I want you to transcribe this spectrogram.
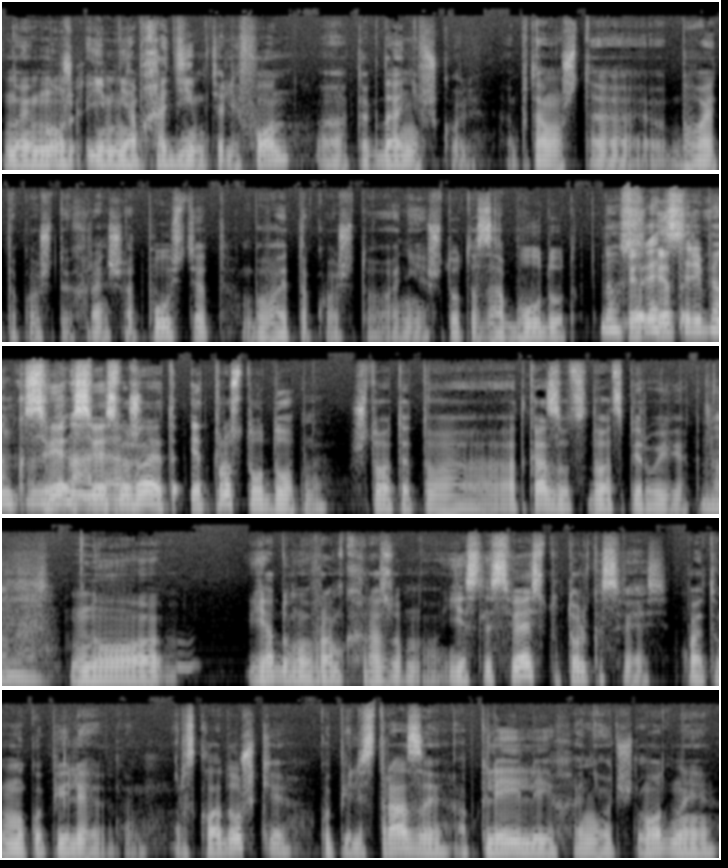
Но им, нужен, им необходим телефон, э, когда они в школе. Потому что э, бывает такое, что их раньше отпустят, бывает такое, что они что-то забудут. Ну, связь это- с ребенком Свя- нужна. связь да. нужна, это, это просто удобно. Что от этого отказываться 21 век? Ну да. Но я думаю, в рамках разумного. Если связь, то только связь. Поэтому мы купили там, раскладушки, купили стразы, обклеили их, они очень модные.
